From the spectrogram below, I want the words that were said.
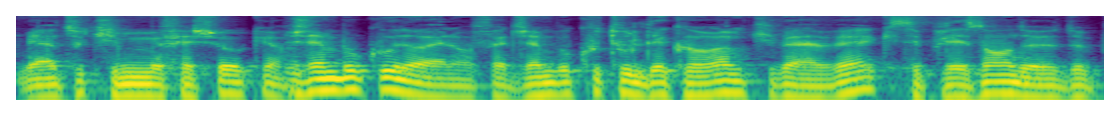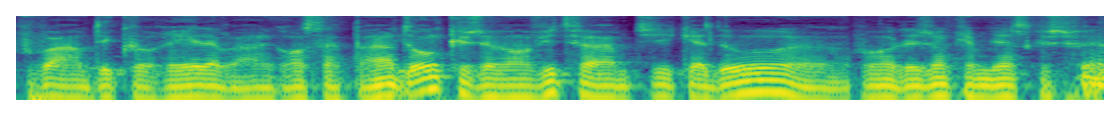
Mais un truc qui me fait chaud au cœur. J'aime beaucoup Noël, en fait. J'aime beaucoup tout le décorum qui va avec. C'est plaisant de, de pouvoir décorer, d'avoir un grand sapin. Donc, j'avais envie de faire un petit cadeau euh, pour les gens qui aiment bien ce que je fais, ouais.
